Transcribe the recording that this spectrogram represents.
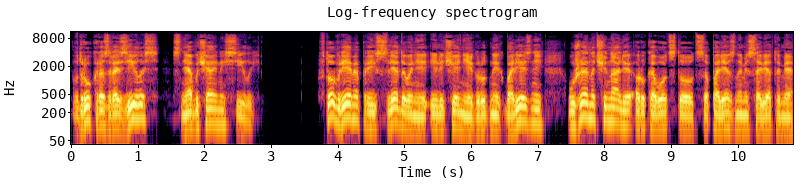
вдруг разразилась с необычайной силой. В то время при исследовании и лечении грудных болезней уже начинали руководствоваться полезными советами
